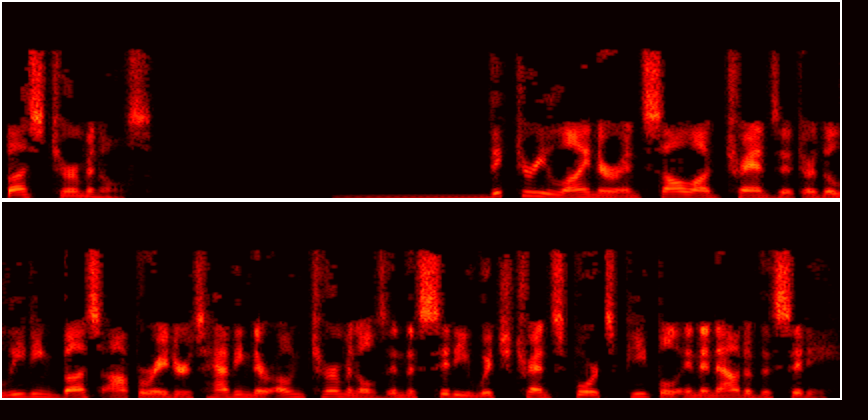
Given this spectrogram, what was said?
Bus terminals Victory Liner and Saulog Transit are the leading bus operators having their own terminals in the city which transports people in and out of the city.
